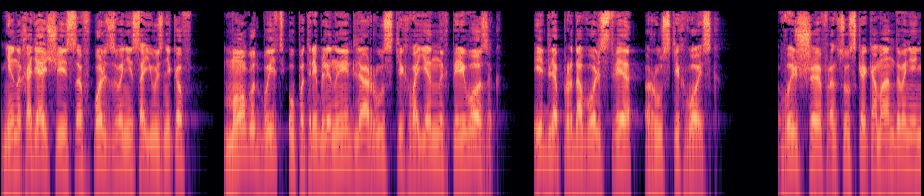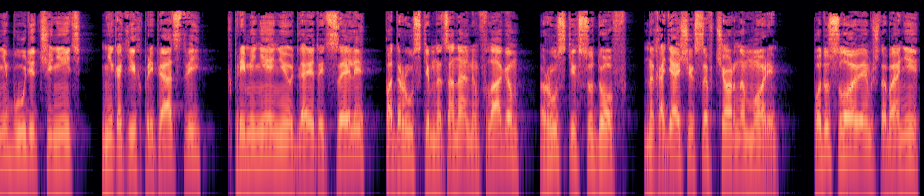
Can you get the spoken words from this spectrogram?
не находящиеся в пользовании союзников, могут быть употреблены для русских военных перевозок и для продовольствия русских войск. Высшее французское командование не будет чинить никаких препятствий к применению для этой цели под русским национальным флагом русских судов, находящихся в Черном море, под условием, чтобы они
